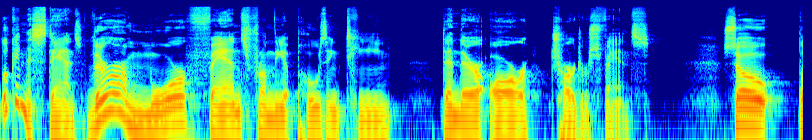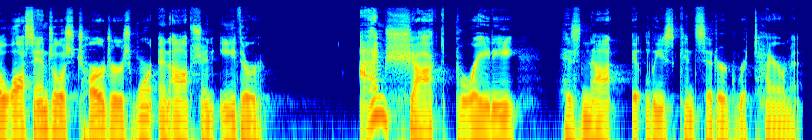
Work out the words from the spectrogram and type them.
look in the stands. There are more fans from the opposing team than there are Chargers fans. So the Los Angeles Chargers weren't an option either. I'm shocked Brady has not at least considered retirement.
